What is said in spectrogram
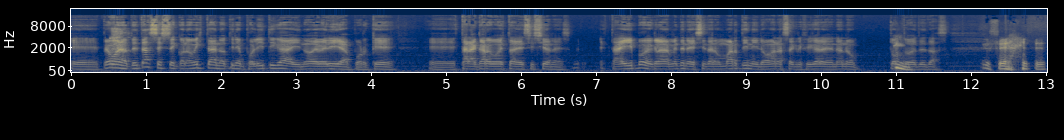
Eh, pero bueno, Tetaz es economista, no tiene política y no debería porque eh, estar a cargo de estas decisiones. Está ahí porque claramente necesitan un Martín y lo van a sacrificar el enano tonto de Tetaz. Sí, sí, sí.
